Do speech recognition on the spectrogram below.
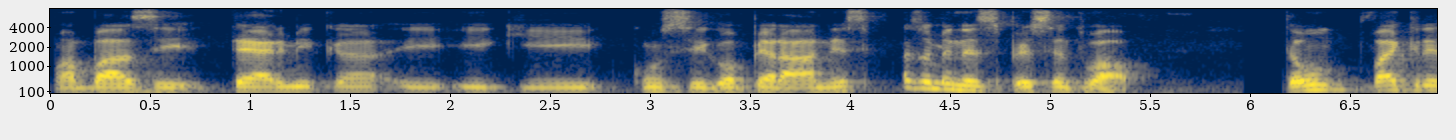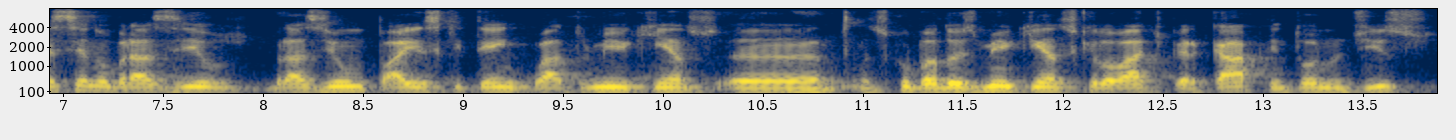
uma base térmica e, e, que consiga operar nesse mais ou menos nesse percentual. Então, vai crescer no Brasil. Brasil é um país que tem 4.500, uh, desculpa, 2.500 kW per capita, em torno disso.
